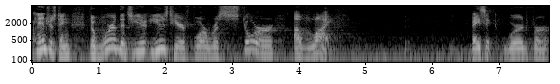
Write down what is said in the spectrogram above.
And interesting, the word that's u- used here for restorer of life, basic word for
